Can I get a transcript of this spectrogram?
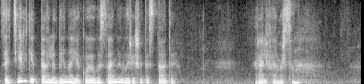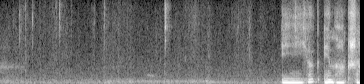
це тільки та людина, якою ви самі вирішите стати. Ральф Емерсон. І ніяк інакше.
